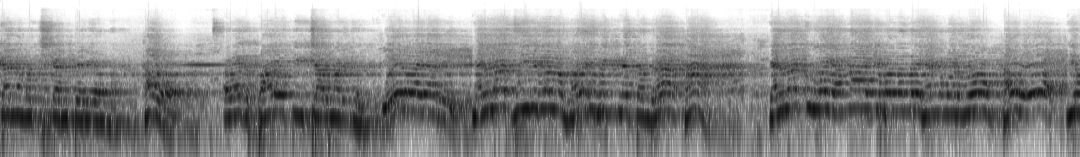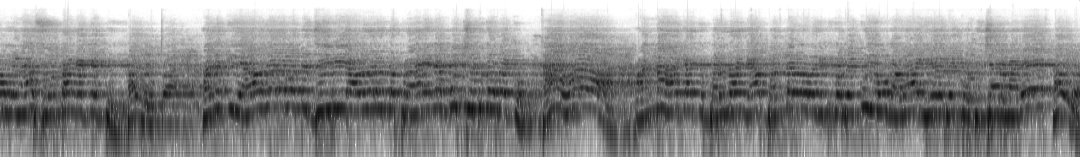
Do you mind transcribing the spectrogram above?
ಕಣ್ಣು ಮುಚ್ಚಿ ಕಣ್ಣು ತೆರಿ ಹೌದು. ಅವಾಗ ಪಾರ್ವತಿ ವಿಚಾರ ಮಾಡ್ತೀವಿ ಎಲ್ಲಾ ಜೀವಿಗಳನ್ನ ಹೊರಗೆ ಬಿಟ್ಟಿನತ್ತಂದ್ರ ಹಾ ಎಲ್ಲಕ್ಕೂ ಹೋಗಿ ಅನ್ನ ಹಾಕಿ ಬಂದಂದ್ರೆ ಹೆಂಗ್ ಮಾಡುದು? ಹೌದು. ಇವಾಗ ನಾ ಸೋತಂಗ ಕತ್ತಿ ಹೌದಪ್ಪ ಅದಕ್ಕೆ ಯಾವ್ದಾರ ಒಂದು ಜೀವಿ ಯಾವ್ದಾರ ಒಂದು ಪ್ರಾಣಿನ ಮುಚ್ಚಿ ಇಟ್ಕೋಬೇಕು. ಅನ್ನ ಹಾಕಕ್ಕೆ ಬರ್ದಂಗ ಬಂದರದೊಳಗೆ ಇಟ್ಕೋಬೇಕು. ಇವಾಗ ಅವಾಗ ಹೇಳ್ಬೇಕು ಅಂತ ವಿಚಾರ ಮಾಡಿ. ಹೌದು.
